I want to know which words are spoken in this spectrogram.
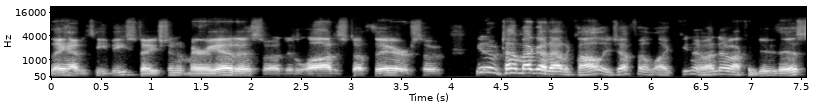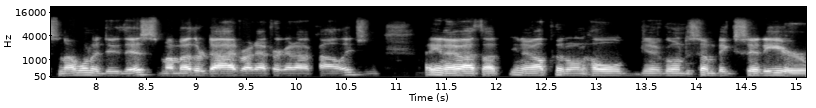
they had a TV station at Marietta, so I did a lot of stuff there. So, you know, time I got out of college, I felt like, you know, I know I can do this and I want to do this. My mother died right after I got out of college. And, you know, I thought, you know, I'll put on hold, you know, going to some big city or,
